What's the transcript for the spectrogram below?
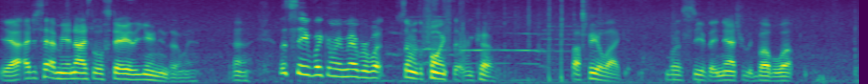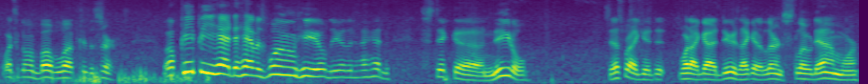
yeah, I just had me a nice little State of the Union though, man. Uh, let's see if we can remember what some of the points that we covered. If I feel like it. Let's see if they naturally bubble up. What's going to bubble up to the surface? Well, PP had to have his wound healed the other. I had to stick a needle. See, that's what I get. To, what I got to do is I got to learn to slow down more,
